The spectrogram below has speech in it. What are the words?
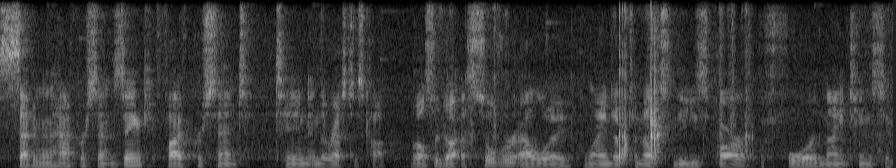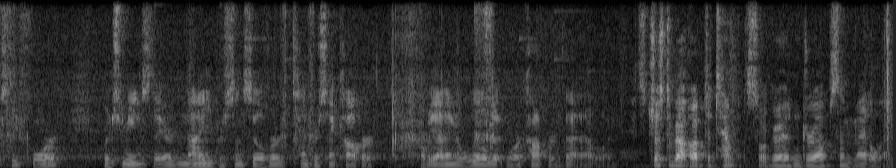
7.5% zinc, 5% tin, and the rest is copper. We've also got a silver alloy lined up to melt. These are before 1964, which means they are 90% silver, 10% copper. I'll be adding a little bit more copper to that alloy. It's just about up to temp, so I'll go ahead and drop some metal in.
